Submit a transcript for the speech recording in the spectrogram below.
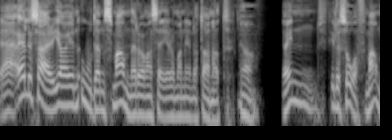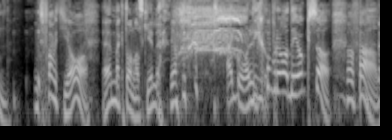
Ja, eller så här, jag är en odensman eller vad man säger om man är något annat. Ja. Jag är en filosofman. Inte fan vet jag. Jag är en McDonalds-kille. Ja. Här går Det det. går bra det också. Vad fan.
